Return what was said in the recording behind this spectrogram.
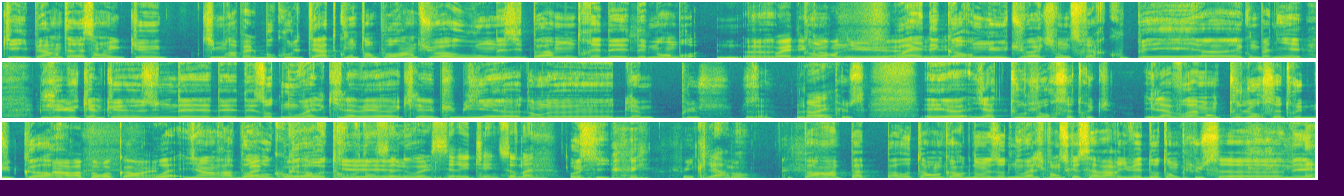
qui est hyper intéressant et que, qui me rappelle beaucoup le théâtre contemporain, tu vois, où on n'hésite pas à montrer des, des membres. euh, Ouais, des quand- corps nus. euh, Ouais, des corps nus, tu vois, qui vont se faire couper euh, et compagnie. J'ai lu quelques-unes des, des, des autres nouvelles qu'il avait, qu'il avait publiées dans le Drum Plus, c'est ça? Le Drum Ouais. Plus. Et euh, il y a toujours ce truc. Il a vraiment toujours ce truc du corps. Un rapport au corps, ouais. Ouais, il y a un rapport Bah, au qu'on corps retrouve qui dans sa nouvelle série Chainsaw Man. aussi. Oui, Clairement. Pas, pas, pas autant encore que dans les autres nouvelles. Je pense que ça va arriver d'autant plus. euh, mais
